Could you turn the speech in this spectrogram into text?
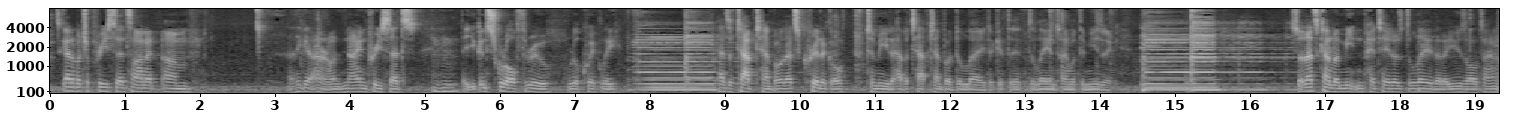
it's got a bunch of presets on it. Um, I think I don't know nine presets that you can scroll through real quickly. Has a tap tempo. That's critical to me to have a tap tempo delay to get the delay in time with the music. So that's kind of a meat and potatoes delay that I use all the time.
